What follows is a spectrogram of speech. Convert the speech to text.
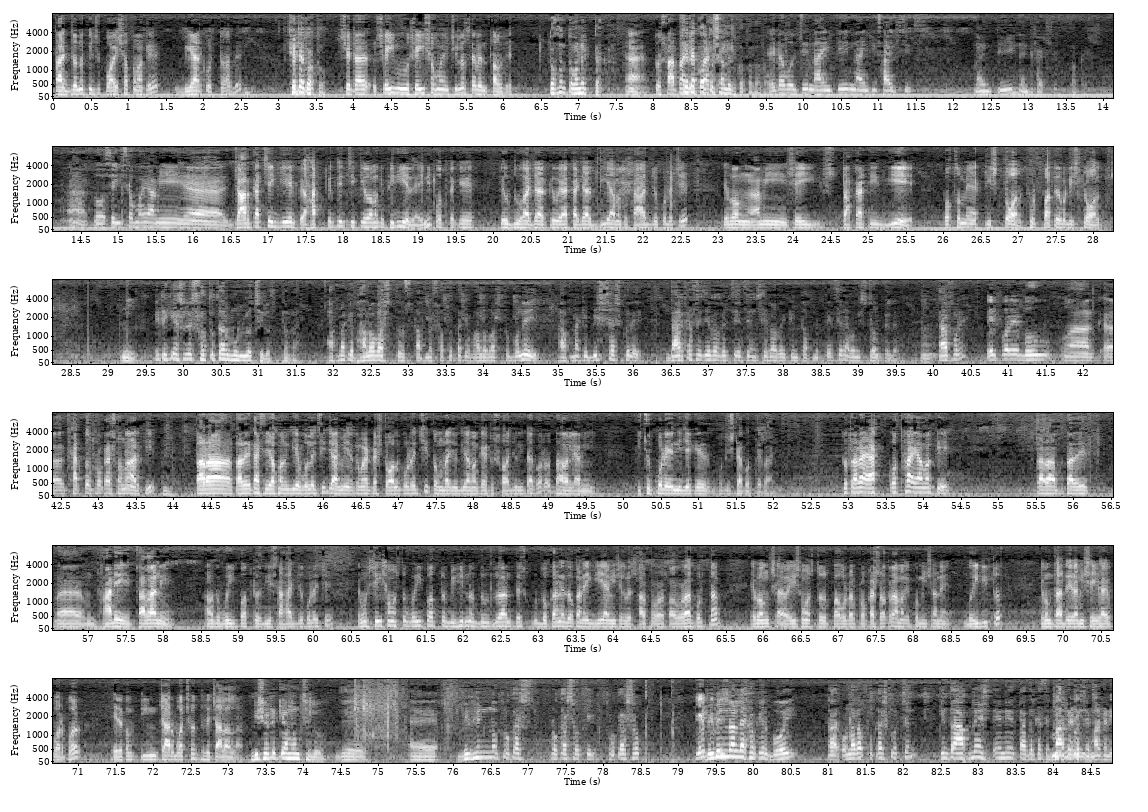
তার জন্য কিছু পয়সা তোমাকে বিয়ার করতে হবে। সেটা কত? সেটা সেই সেই সময় ছিল সেভেন থাউজেন্ড তখন তো অনেক টাকা। হ্যাঁ তো সাত হাজার কত সালের কথা দাদা? এটা বলছি nineteen ninety five six ninety ninety five okay হ্যাঁ তো সেই সময় আমি যার কাছে গিয়ে হাত পেতেছি কেউ আমাকে ফিরিয়ে দেয়নি প্রত্যেকে কেউ দু হাজার কেউ এক হাজার দিয়ে আমাকে সাহায্য করেছে। এবং আমি সেই টাকাটি দিয়ে প্রথমে একটি স্টল ফুটপাতের উপর স্টল নিই। এটা কি আসলে সততার মূল্য ছিল দাদা? আপনাকে ভালোবাসতো আপনার সততাকে ভালোবাসতো বলেই আপনাকে বিশ্বাস করে যার কাছে যেভাবে চেয়েছেন সেভাবে কিন্তু আপনি পেয়েছেন এবং স্টল পেলেন। তারপরে? এরপরে বহু খ্যাত প্রকাশনা আর কি। তারা তাদের কাছে যখন গিয়ে বলেছি যে আমি এরকম একটা স্টল করেছি তোমরা যদি আমাকে একটু সহযোগিতা করো তাহলে আমি কিছু করে নিজেকে প্রতিষ্ঠা করতে পারি। তো তারা এক কথায় আমাকে তারা তাদের ধারে চালানে আমাকে বইপত্র দিয়ে সাহায্য করেছে এবং সেই সমস্ত বইপত্র বিভিন্ন দূর দূরান্তের দোকানে দোকানে গিয়ে আমি সেগুলো সরবরাহ করতাম এবং এই সমস্ত প্রকাশকরা আমাকে কমিশনে বই দিত এবং তাদের আমি সেইভাবে পরপর এরকম তিন চার বছর ধরে চালালাম। বিষয়টা কেমন ছিল? যে বিভিন্ন প্রকাশ প্রকাশকে প্রকাশক বিভিন্ন লেখকের বই তা ওনারা প্রকাশ করছেন কিন্তু আপনি এনে তাদের কাছে।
